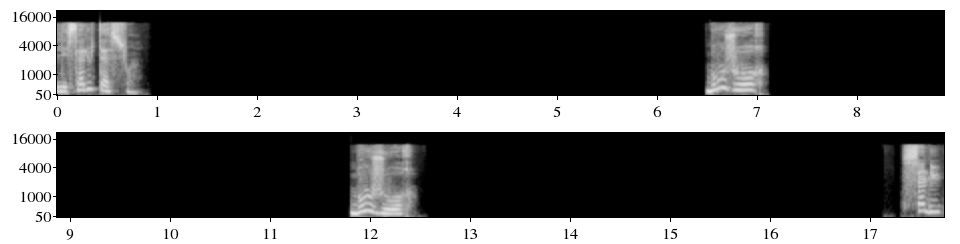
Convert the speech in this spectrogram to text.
Les salutations. Bonjour. Bonjour. Salut.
